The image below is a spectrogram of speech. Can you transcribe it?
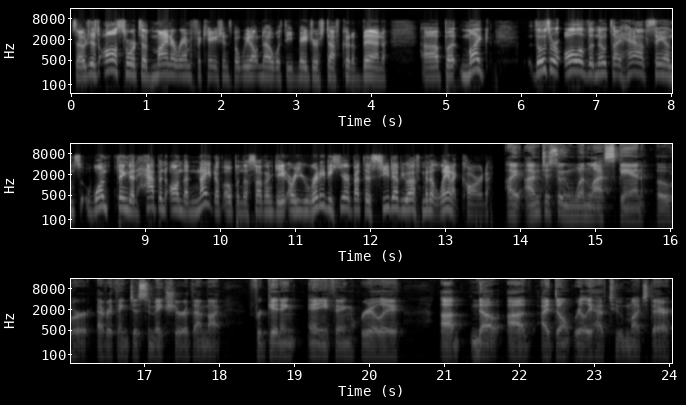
So just all sorts of minor ramifications, but we don't know what the major stuff could have been. Uh, but Mike, those are all of the notes I have. Sans one thing that happened on the night of Open the Southern Gate. Are you ready to hear about the CWF Mid Atlantic card? I, I'm just doing one last scan over everything just to make sure that I'm not forgetting anything really. Um, no, uh, I don't really have too much there.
